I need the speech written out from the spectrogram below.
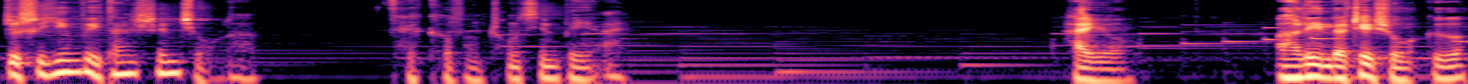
只是因为单身久了，才渴望重新被爱。还有。阿令的这首歌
